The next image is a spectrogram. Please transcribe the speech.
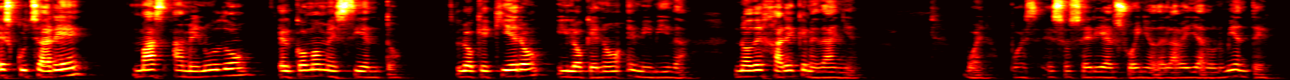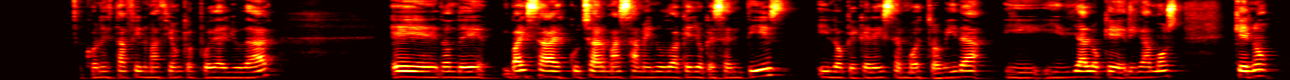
Escucharé más a menudo el cómo me siento, lo que quiero y lo que no en mi vida. No dejaré que me dañen. Bueno, pues eso sería el sueño de la bella durmiente. Con esta afirmación que os puede ayudar, eh, donde vais a escuchar más a menudo aquello que sentís y lo que queréis en vuestra vida y, y ya lo que digamos que no,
